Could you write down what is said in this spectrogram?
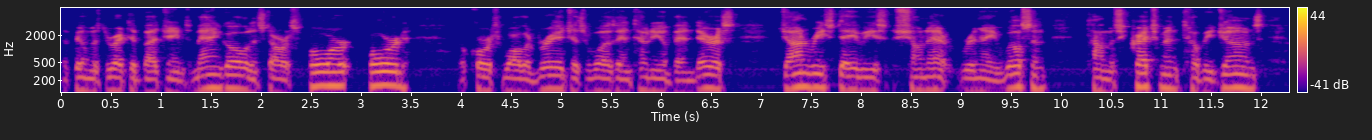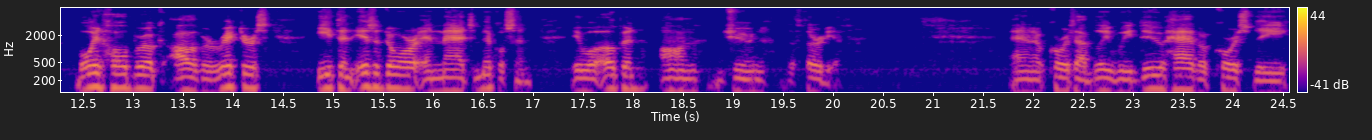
The film is directed by James Mangold and stars Ford, of course, Waller Bridge, as well as Antonio Banderas, John Rhys Davies, Shaunette Renee Wilson, Thomas Kretschmann, Toby Jones, Boyd Holbrook, Oliver Richters, Ethan Isidore, and Mads Mikkelsen. It will open on June the 30th. And of course, I believe we do have, of course, the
